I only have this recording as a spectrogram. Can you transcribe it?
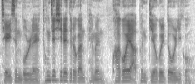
제이슨 몰래 통제실에 들어간 팸은 과거의 아픈 기억을 떠올리고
